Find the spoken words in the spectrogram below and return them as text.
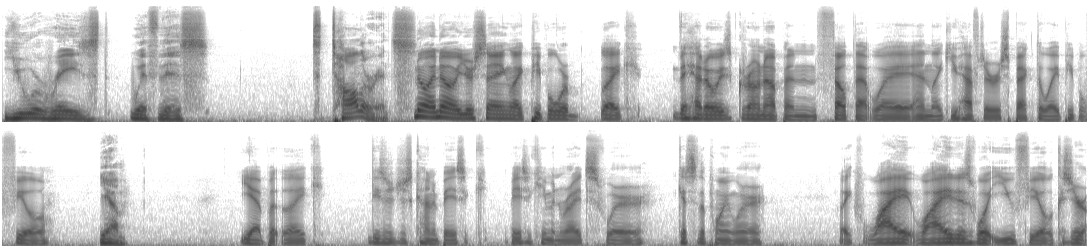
you were raised with this t- tolerance. No, I know. You're saying, like, people were, like, they had always grown up and felt that way, and, like, you have to respect the way people feel. Yeah. Yeah, but, like, these are just kind of basic, basic human rights where it gets to the point where, like, why, why does what you feel, because you're,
